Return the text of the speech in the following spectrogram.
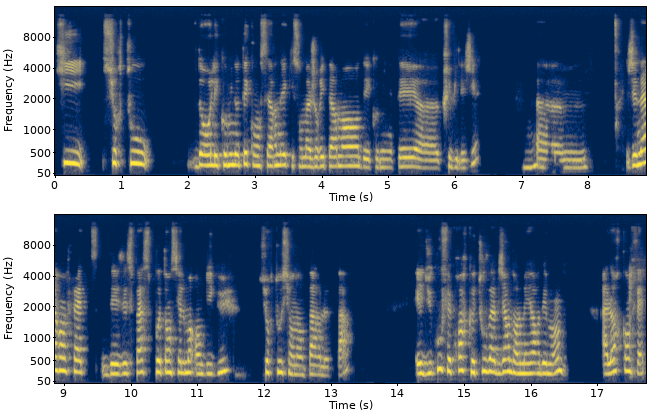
qui, surtout dans les communautés concernées, qui sont majoritairement des communautés euh, privilégiées, mmh. euh, génère en fait des espaces potentiellement ambigus, surtout si on n'en parle pas, et du coup fait croire que tout va bien dans le meilleur des mondes, alors qu'en fait,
